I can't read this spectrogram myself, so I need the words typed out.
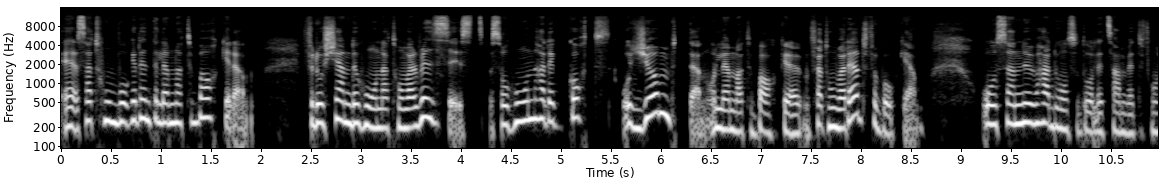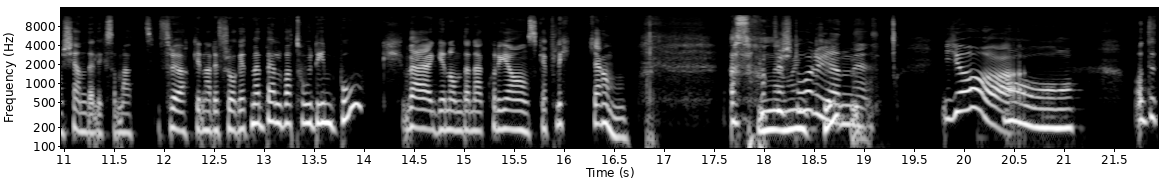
Eh, Så att hon vågade inte lämna tillbaka den. För då kände hon att hon var racist. Så hon hade gått och gömt den och lämnat tillbaka den för att hon var rädd för boken. Och sen nu hade hon så dåligt samvete för hon kände liksom att fröken hade frågat men Bell, vad tog din bok vägen om den här koreanska flickan? Alltså, Nej, förstår du? En, ja, Åh. och det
